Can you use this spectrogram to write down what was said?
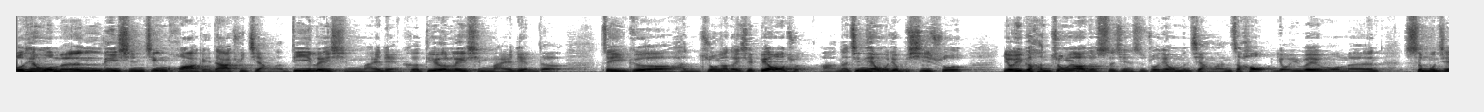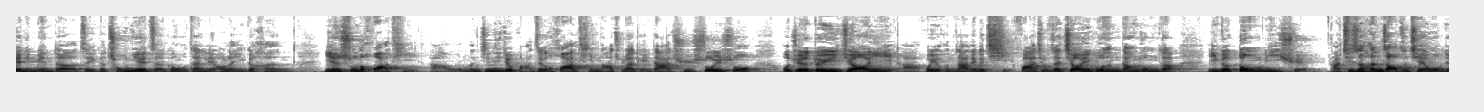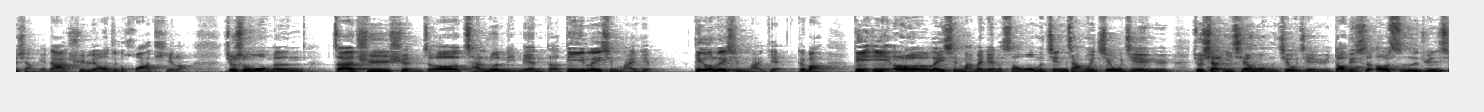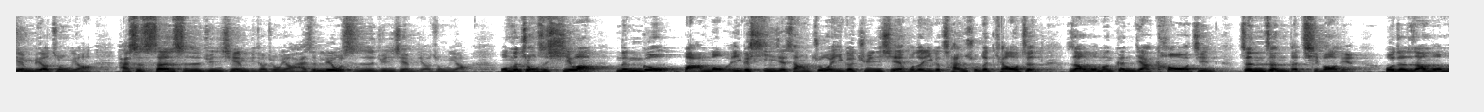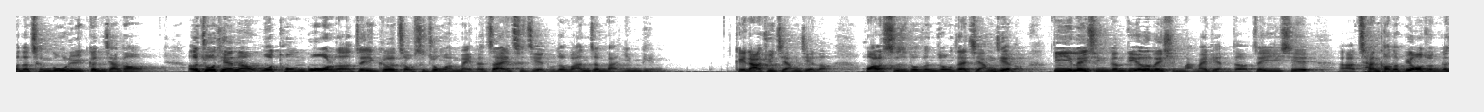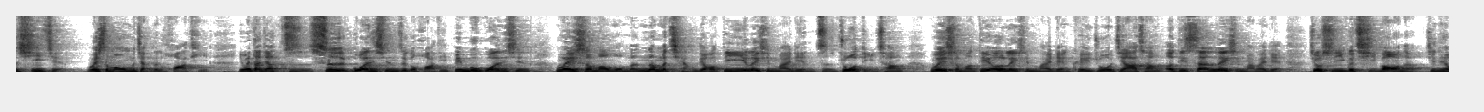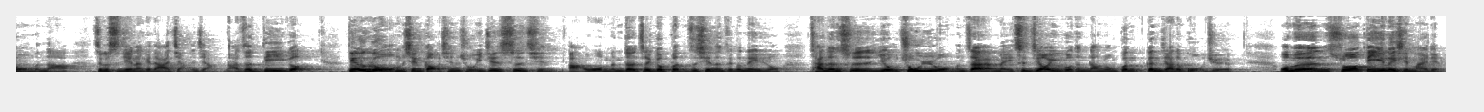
昨天我们例行进化给大家去讲了第一类型买点和第二类型买点的这一个很重要的一些标准啊。那今天我就不细说。有一个很重要的事情是，昨天我们讲完之后，有一位我们私募界里面的这个从业者跟我在聊了一个很严肃的话题啊。我们今天就把这个话题拿出来给大家去说一说。我觉得对于交易啊会有很大的一个启发，就在交易过程当中的一个动力学啊。其实很早之前我就想给大家去聊这个话题了，就是我们在去选择缠论里面的第一类型买点。第二类型买点，对吧？第一二类型买卖点的时候，我们经常会纠结于，就像以前我们纠结于，到底是二十日均线比较重要，还是三十日均线比较重要，还是六十日均线比较重要？我们总是希望能够把某一个细节上做一个均线或者一个参数的调整，让我们更加靠近真正的起爆点，或者让我们的成功率更加高。而昨天呢，我通过了这个走势中完美的再一次解读的完整版音频。给大家去讲解了，花了四十多分钟，在讲解了第一类型跟第二类型买卖点的这一些啊参考的标准跟细节。为什么我们讲这个话题？因为大家只是关心这个话题，并不关心为什么我们那么强调第一类型买点只做底仓，为什么第二类型买点可以做加仓，而第三类型买卖点就是一个起爆呢？今天我们拿这个时间来给大家讲一讲。那这第一个。第二个，我们先搞清楚一件事情啊，我们的这个本质性的这个内容，才能是有助于我们在每次交易过程当中更更加的果决。我们说第一类型买点，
